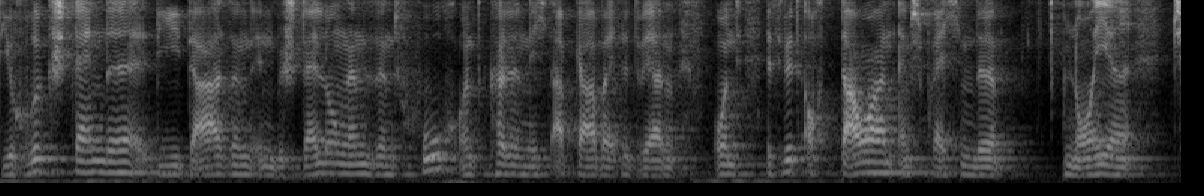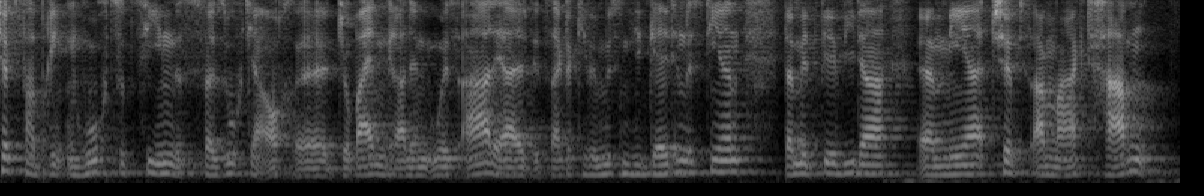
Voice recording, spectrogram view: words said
Die Rückstände, die da sind in Bestellungen, sind hoch und können nicht abgearbeitet werden. Und es wird auch dauern, entsprechende neue Chipfabriken hochzuziehen. Das versucht ja auch äh, Joe Biden gerade in den USA, der halt jetzt sagt, okay, wir müssen hier Geld investieren, damit wir wieder äh, mehr Chips am Markt haben.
